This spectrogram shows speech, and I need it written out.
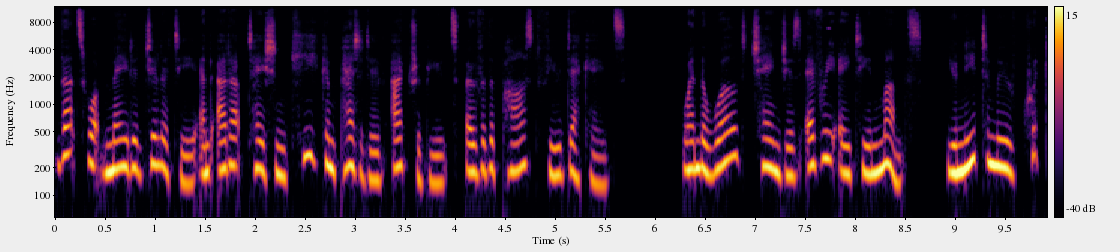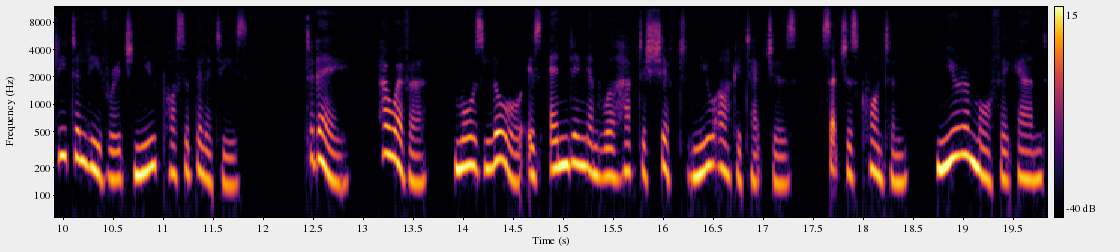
That's what made agility and adaptation key competitive attributes over the past few decades. When the world changes every 18 months, you need to move quickly to leverage new possibilities. Today, however, Moore's law is ending and we'll have to shift to new architectures, such as quantum, neuromorphic, and,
